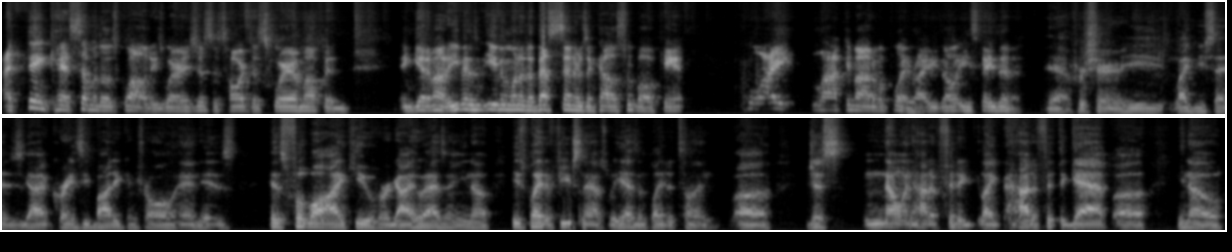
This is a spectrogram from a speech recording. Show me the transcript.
I think, has some of those qualities where it's just it's hard to square him up and and get him out. Even even one of the best centers in college football can't quite lock him out of a play, right? He's all, he stays in it. Yeah, for sure. He, like you said, he's got crazy body control and his his football IQ for a guy who hasn't, you know, he's played a few snaps, but he hasn't played a ton. Uh, just knowing how to fit it, like how to fit the gap, uh, you know,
